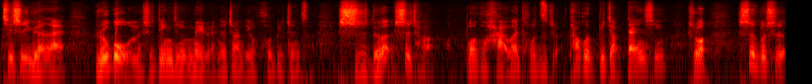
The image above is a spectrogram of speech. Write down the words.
其实原来如果我们是盯紧美元的这样的一个货币政策，使得市场包括海外投资者他会比较担心，说是不是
